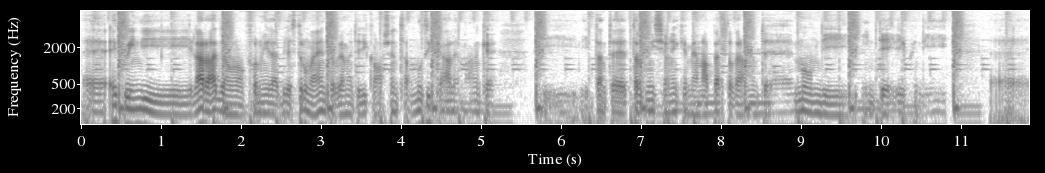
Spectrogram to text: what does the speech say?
eh, e quindi la radio è un formidabile strumento ovviamente di conoscenza musicale ma anche di, di tante trasmissioni che mi hanno aperto veramente mondi interi quindi eh,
